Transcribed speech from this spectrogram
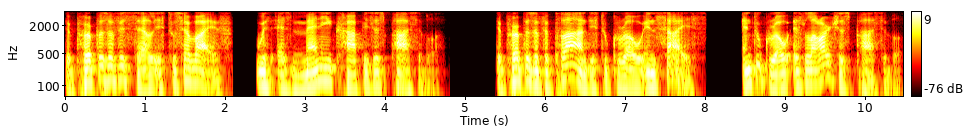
the purpose of a cell is to survive with as many copies as possible. The purpose of a plant is to grow in size and to grow as large as possible.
